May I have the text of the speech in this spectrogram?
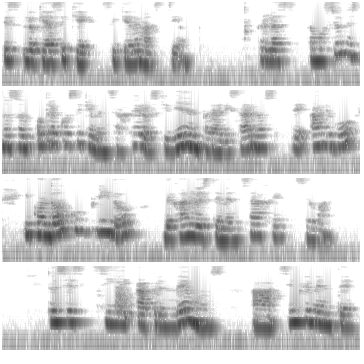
es lo que hace que se quede más tiempo. Pero las emociones no son otra cosa que mensajeros que vienen para avisarnos de algo y cuando han cumplido, dejando este mensaje, se van. Entonces, si aprendemos a simplemente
